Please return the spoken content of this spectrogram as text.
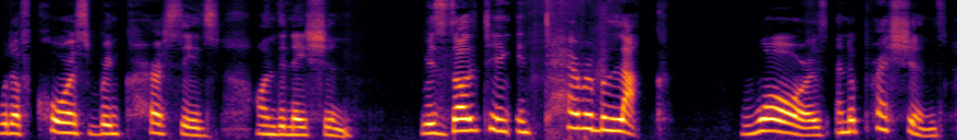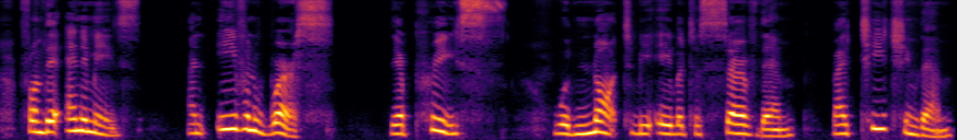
would, of course, bring curses on the nation, resulting in terrible lack, wars, and oppressions from their enemies, and even worse, their priests would not be able to serve them by teaching them,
